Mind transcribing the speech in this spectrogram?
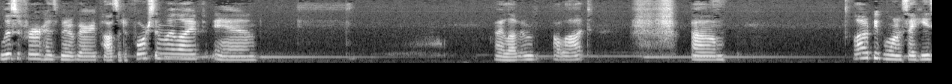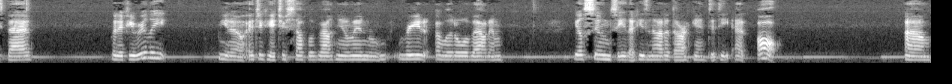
Lucifer has been a very positive force in my life, and I love him a lot. Um, a lot of people want to say he's bad, but if you really, you know, educate yourself about him and read a little about him, you'll soon see that he's not a dark entity at all. Um,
